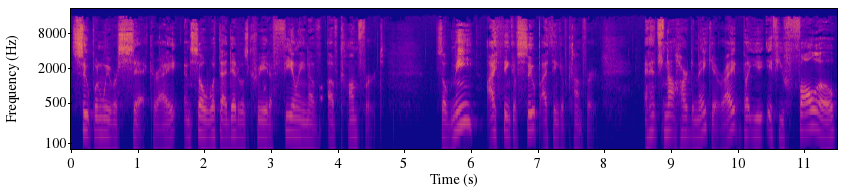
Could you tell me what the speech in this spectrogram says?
soup when we were sick, right? And so what that did was create a feeling of of comfort. So me, I think of soup, I think of comfort. And it's not hard to make it, right? But you, if you follow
